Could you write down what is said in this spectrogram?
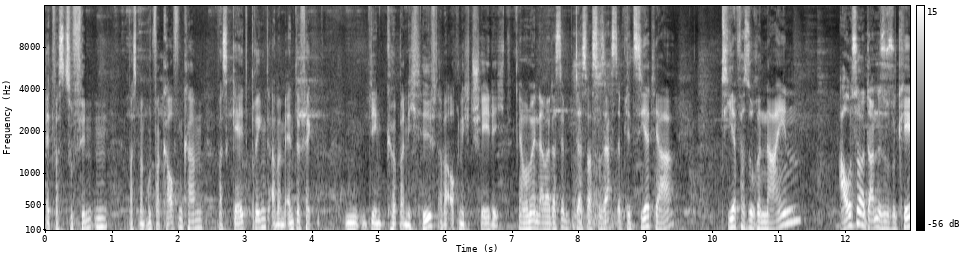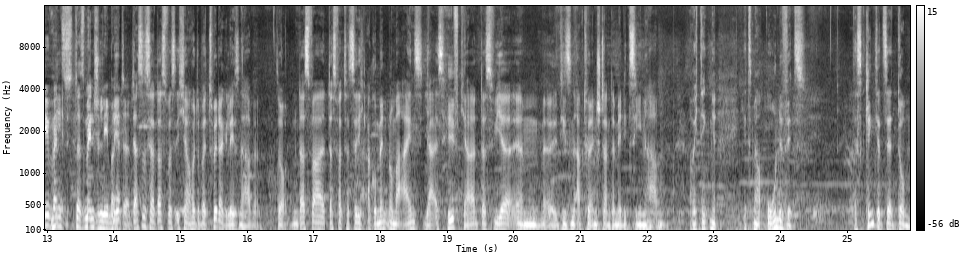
etwas zu finden, was man gut verkaufen kann, was Geld bringt, aber im Endeffekt den Körper nicht hilft, aber auch nicht schädigt? Ja, Moment, aber das, das was du sagst, impliziert ja, Tierversuche nein, außer dann ist es okay, wenn es das Menschenleben Nee, rettet. das ist ja das, was ich ja heute bei Twitter gelesen habe. So, und das war, das war tatsächlich Argument Nummer eins. Ja, es hilft ja, dass wir ähm, äh, diesen aktuellen Stand der Medizin haben. Aber ich denke mir, jetzt mal ohne Witz. Das klingt jetzt sehr dumm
